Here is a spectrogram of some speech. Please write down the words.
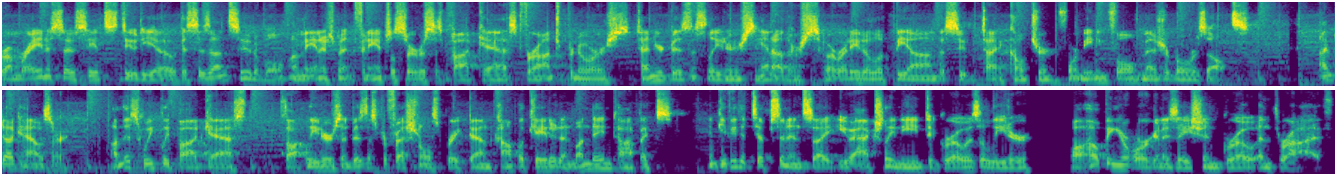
From Rea and Associates Studio, this is Unsuitable, a management and financial services podcast for entrepreneurs, tenured business leaders, and others who are ready to look beyond the suit and tie culture for meaningful, measurable results. I'm Doug Hauser. On this weekly podcast, thought leaders and business professionals break down complicated and mundane topics and give you the tips and insight you actually need to grow as a leader while helping your organization grow and thrive.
